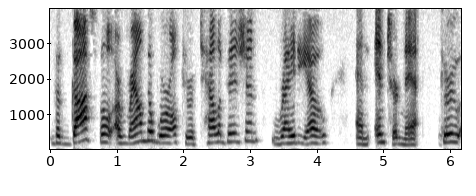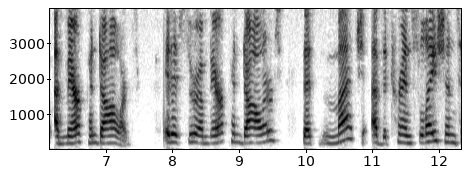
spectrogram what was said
the gospel around the world through television, radio, and internet through American dollars. It is through American dollars that much of the translations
